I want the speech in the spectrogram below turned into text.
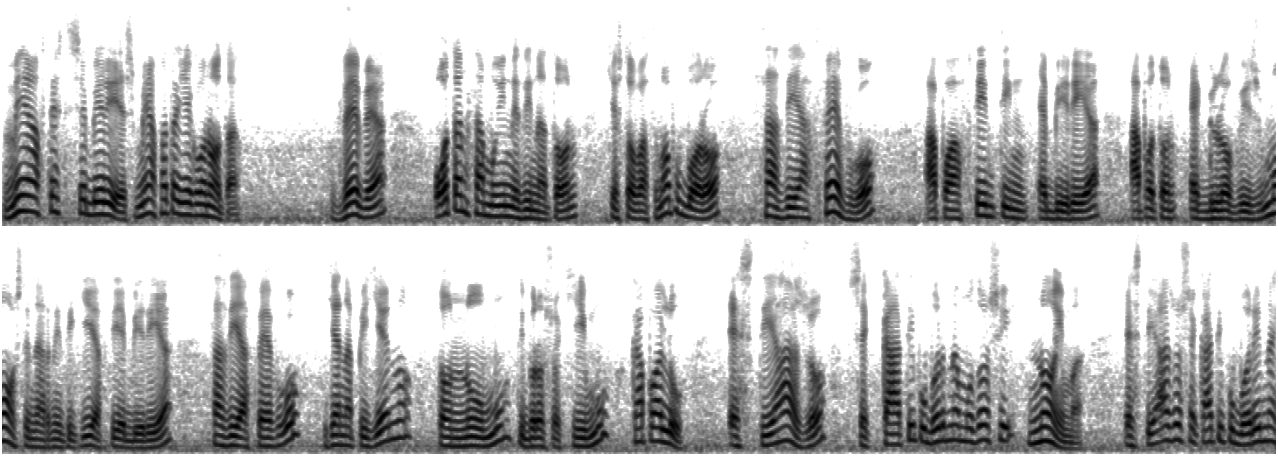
με αυτές τις εμπειρίες, με αυτά τα γεγονότα. Βέβαια, όταν θα μου είναι δυνατόν και στο βαθμό που μπορώ, θα διαφεύγω από αυτήν την εμπειρία, από τον εγκλωβισμό στην αρνητική αυτή εμπειρία, θα διαφεύγω για να πηγαίνω το νου μου, την προσοχή μου κάπου αλλού. Εστιάζω σε κάτι που μπορεί να μου δώσει νόημα. Εστιάζω σε κάτι που μπορεί να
